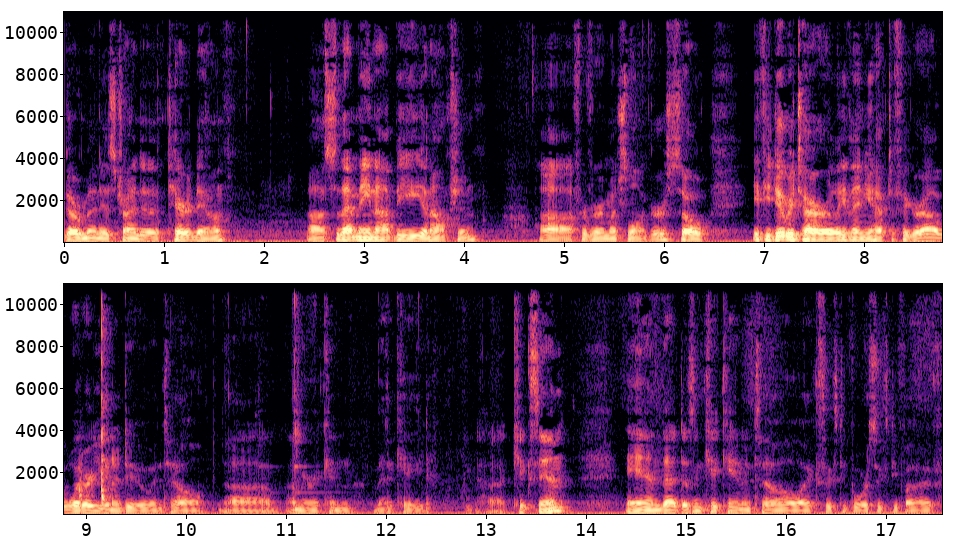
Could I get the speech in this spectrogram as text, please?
government is trying to tear it down, uh, so that may not be an option for very much longer. So, if you do retire early, then you have to figure out what are you going to do until American Medicaid uh, kicks in, and that doesn't kick in until like 64, 65.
